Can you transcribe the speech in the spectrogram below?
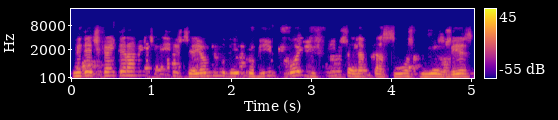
me dedicar inteiramente a isso. E aí eu me mudei para o Rio, foi difícil a adaptação os primeiros meses,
